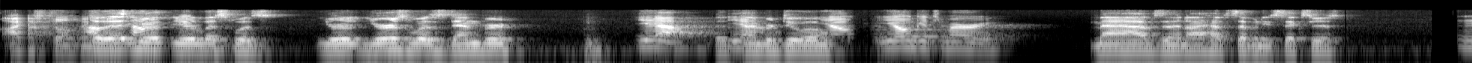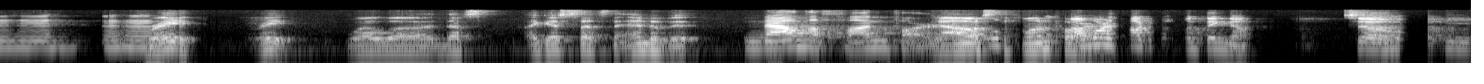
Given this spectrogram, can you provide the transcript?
I still think. So that your your list was your yours was Denver, Yeah, the yeah. Denver duo, Yo, Jokic Murray. Mavs, and I have 76ers. Mm-hmm. mm-hmm. Great, great. Well, uh, that's I guess that's the end of it. Now the fun part. Now it's the fun part. I want to talk about one thing though. So, Yeah,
